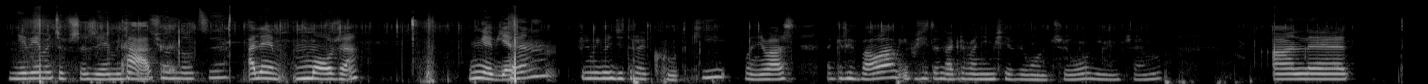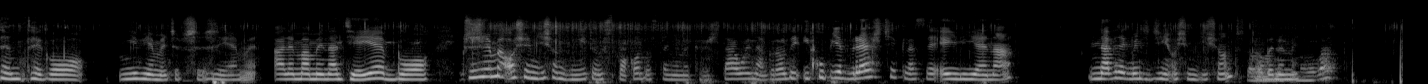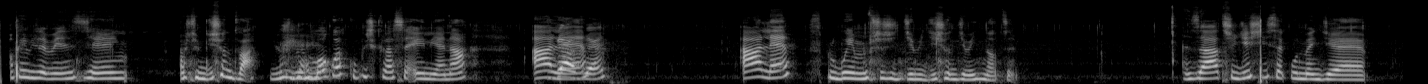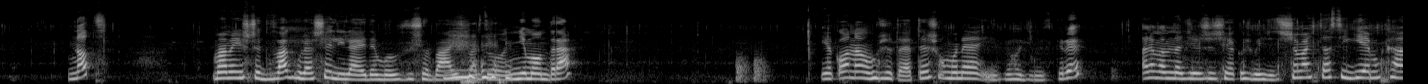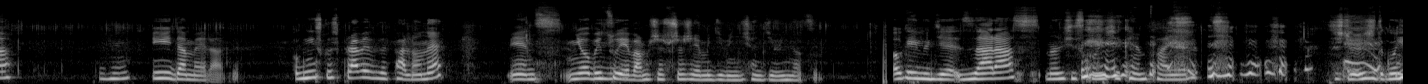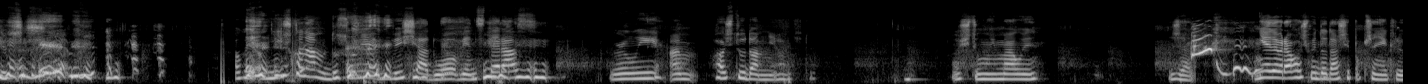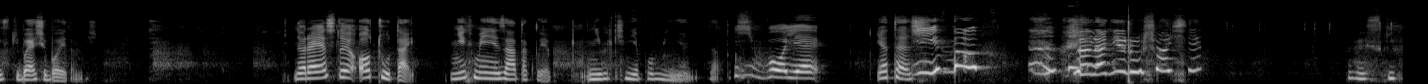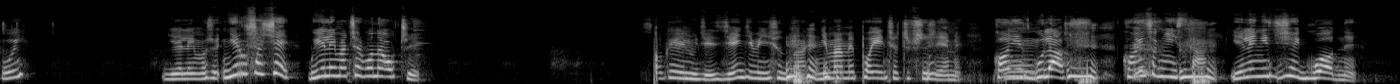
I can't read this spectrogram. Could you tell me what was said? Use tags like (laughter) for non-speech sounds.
Nie wiemy, czy przeżyjemy Tak. 90 nocy. Ale może. Nie wiem. Ten filmik będzie trochę krótki, ponieważ nagrywałam i później to nagrywanie mi się wyłączyło. Nie wiem czemu. Ale ten tego nie wiemy, czy przeżyjemy. Ale mamy nadzieję, bo przeżyjemy 80 dni, to już spoko. Dostaniemy kryształy, nagrody i kupię wreszcie klasę Aliena. Nawet jak będzie dzień 80, to malować? Okej, widzę, więc dzień 82. Już bym (laughs) mogła kupić klasę Aliena, ale ale spróbujemy przeżyć 99 nocy. Za 30 sekund będzie noc. Mamy jeszcze dwa gulasze, Lila jeden, bo już wysiorbała, jest (laughs) bardzo niemądra. Jak ona umrze, to ja też umrę i wychodzimy z gry. Ale mam nadzieję, że się jakoś będzie trzymać ta sigiemka. Mhm. I damy radę. Ognisko jest prawie wypalone, więc nie obiecuję wam, że przeżyjemy 99 nocy. Okej ludzie, zaraz nam się skończy (laughs) campfire. Czuję, że tego nie przeżyjemy. Okej, ognisko nam dosłownie wysiadło, więc teraz... Really? I'm... Chodź tu do mnie, chodź tu. Chodź tu mój mały... Żel. Nie, dobra, chodźmy do naszej poprzedniej kryjówki, bo ja się boję tam iść. Dobra, ja stoję o tutaj. Nikt mnie nie zaatakuje. Nikt nie powinien zaatakować. I boję. Ja też. Dobra, nie ruszaj się. Okej, skifuj. Jelej może... Nie ruszaj się, bo Jelej ma czerwone oczy. Okej, ludzie, jest dzień 92. Nie mamy pojęcia, czy przeżyjemy. Koniec gulaszu. Koniec ogniska. Jeleń jest dzisiaj głodny.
